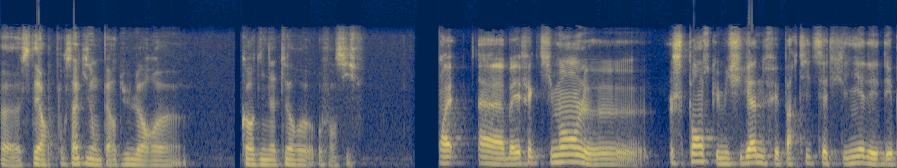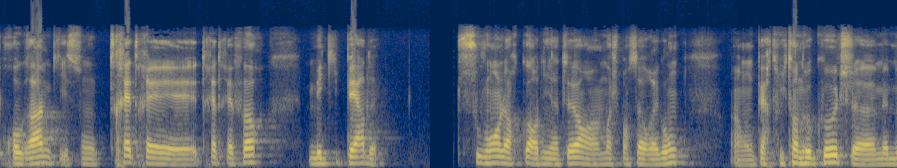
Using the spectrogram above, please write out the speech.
c'est d'ailleurs pour ça qu'ils ont perdu leur coordinateur offensif. Ouais, bah, effectivement, le... je pense que Michigan fait partie de cette lignée des, des, programmes qui sont très très très très forts, mais qui perdent souvent leur coordinateur. Moi, je pense à Oregon. On perd tout le temps nos coachs. Même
